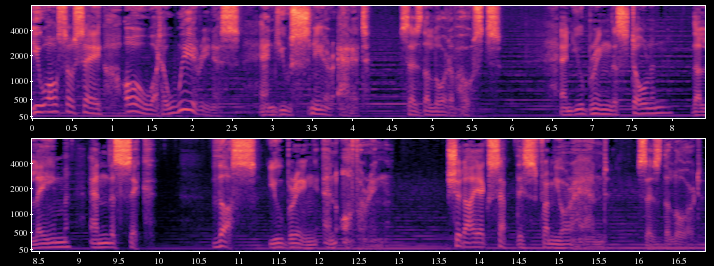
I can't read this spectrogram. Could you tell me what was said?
You also say, Oh, what a weariness, and you sneer at it, says the Lord of hosts. And you bring the stolen, the lame, and the sick. Thus you bring an offering. Should I accept this from your hand, says the Lord.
